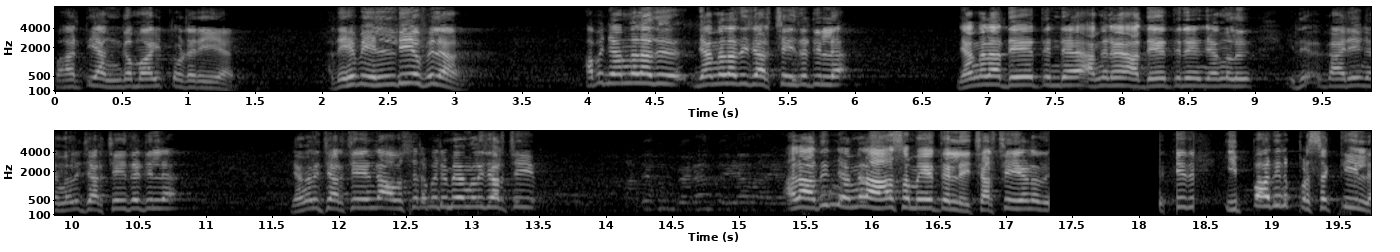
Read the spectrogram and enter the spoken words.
പാർട്ടി അംഗമായി തുടരുകയാണ്. അദ്ദേഹം എൽ ഡി എഫിലാണ്. അപ്പം ഞങ്ങളത് ഞങ്ങളത് ചർച്ച ചെയ്തിട്ടില്ല. ഞങ്ങൾ അദ്ദേഹത്തിന്റെ അങ്ങനെ അദ്ദേഹത്തിന് ഞങ്ങൾ ഇത് കാര്യം ഞങ്ങൾ ചർച്ച ചെയ്തിട്ടില്ല. ഞങ്ങൾ ചർച്ച ചെയ്യേണ്ട അവസരം വരുമ്പോൾ ഞങ്ങൾ ചർച്ച ചെയ്യും. അല്ല അത് ഞങ്ങൾ ആ സമയത്തല്ലേ ചർച്ച ചെയ്യണത്. ഇപ്പം ഇപ്പൊ അതിന് പ്രസക്തിയില്ല.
